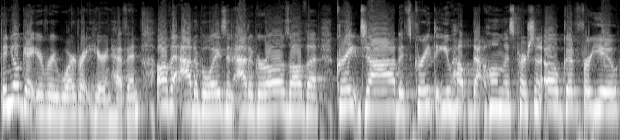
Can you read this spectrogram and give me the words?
then you'll get your reward right here in heaven. All the attaboys and attagirls, all the great job. It's great that you helped that homeless person. Oh, good for you.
